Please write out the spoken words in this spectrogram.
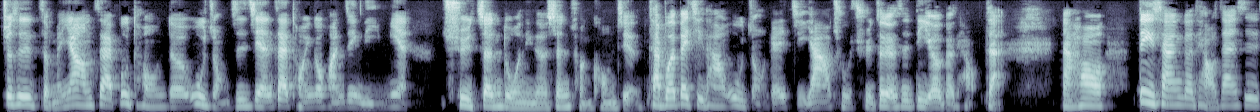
就是怎么样在不同的物种之间，在同一个环境里面去争夺你的生存空间，才不会被其他物种给挤压出去。这个是第二个挑战。然后第三个挑战是。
